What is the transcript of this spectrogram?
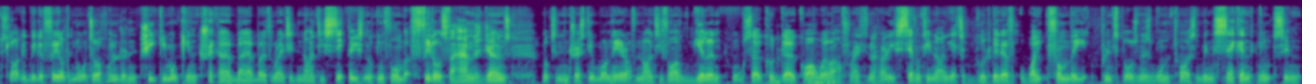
a slightly bigger field. 0 to 100 and Cheeky Monkey and Treco Bay are both rated 96. Decent looking form, but Fiddles for Hans Jones looks an interesting one here off 95. Gillen also could go quite well off rating off only 79. Gets a good bit of weight from the principals and has won twice and been second once in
